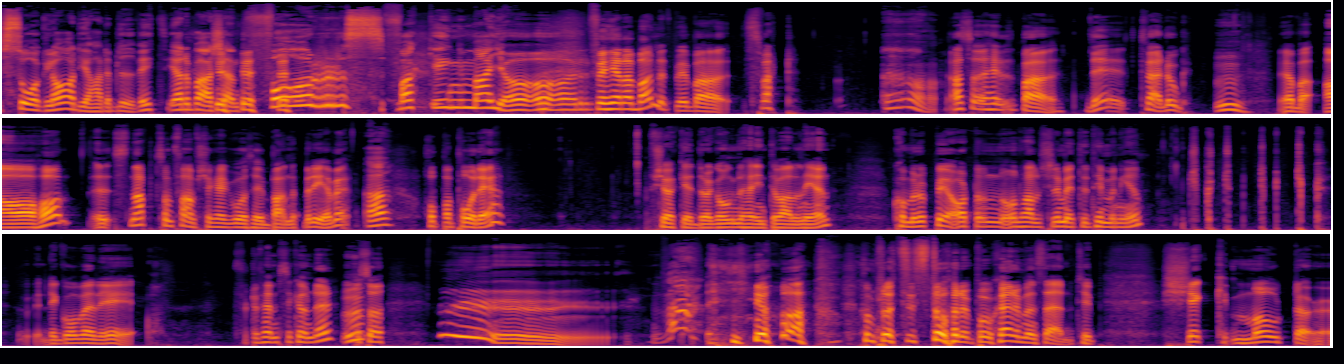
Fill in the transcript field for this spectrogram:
så glad jag hade blivit. Jag hade bara känt force fucking major. För hela bandet blev bara svart. Ah. Alltså helt bara, det tvärdog. Mm. Jag bara, jaha, Eh, snabbt som fan försöka gå till bandet bredvid. Ja. Hoppa på det. Försöker dra igång den här intervallen igen. Kommer upp i 18,5 km i timmen igen. Det går väl i 45 sekunder Mm. och så Va? Ja! Och plötsligt står det på skärmen så här, typ Check motor.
